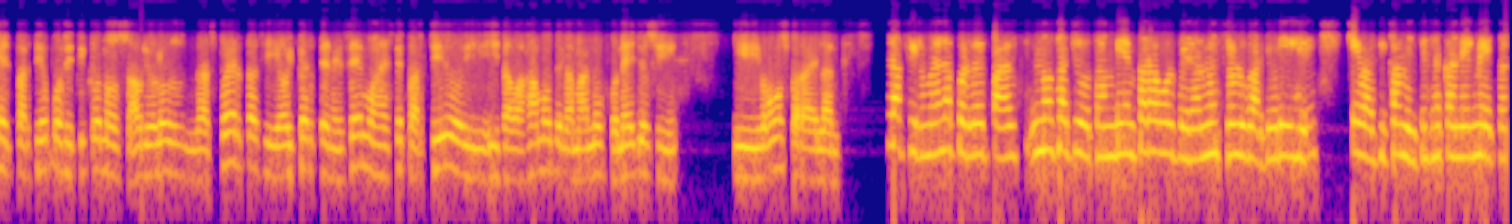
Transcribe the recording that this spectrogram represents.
El partido político nos abrió las puertas y hoy pertenecemos a este partido y, y trabajamos de la mano con ellos y, y vamos para adelante. La firma del acuerdo de paz nos ayudó también para volver a nuestro lugar de origen, que básicamente es acá en el Meta,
